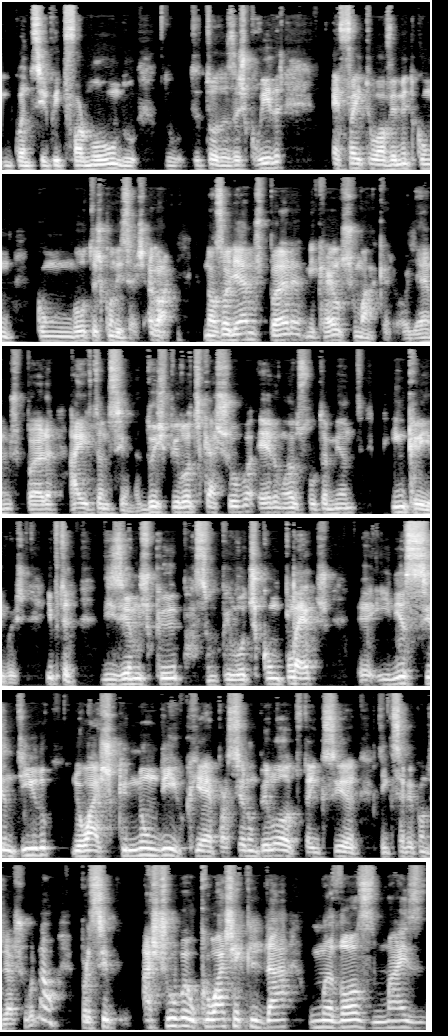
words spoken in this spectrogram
enquanto circuito de Fórmula 1 do, de todas as corridas, é feito, obviamente, com, com outras condições. Agora, nós olhamos para Michael Schumacher, olhamos para Ayrton Senna, dois pilotos que à chuva eram absolutamente incríveis. E, portanto, dizemos que pá, são pilotos completos eh, e nesse sentido, eu acho que não digo que é para ser um piloto tem que ser, tem que saber conduzir à chuva, não, para ser à chuva o que eu acho é que lhe dá uma dose mais,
